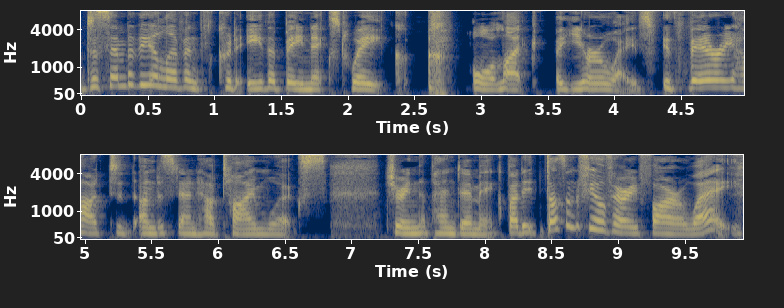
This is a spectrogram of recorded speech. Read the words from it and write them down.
December the 11th could either be next week or like a year away. It's, it's very hard to understand how time works during the pandemic, but it doesn't feel very far away.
